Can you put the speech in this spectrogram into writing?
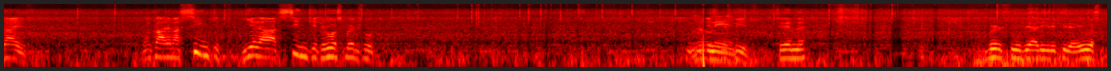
Live. They call them a sink it. Yellow sink it roast breadfruit. No mean. me feed. See them there? Breadfruit they leave it to the roast.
